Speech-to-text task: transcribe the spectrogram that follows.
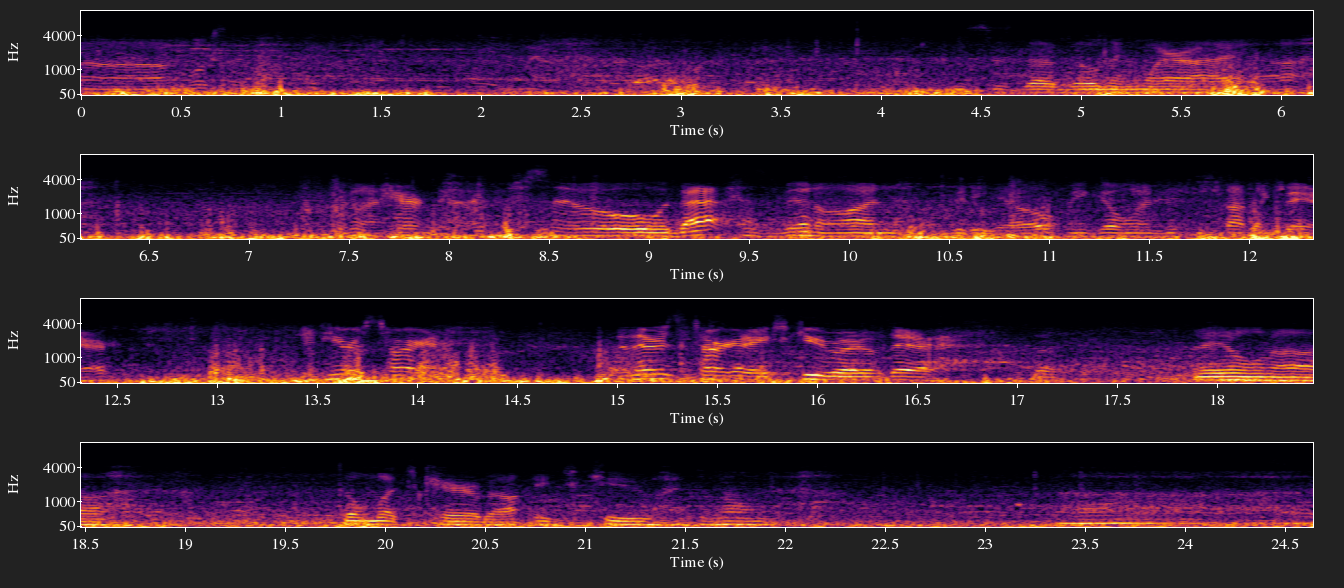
Um, looks like this is the building where I uh, do my haircut. So that has been on video. Let me go into Stopping Bear. And here's Target. And there's Target HQ right over there. But they don't uh, don't much care about HQ at the moment. Uh,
